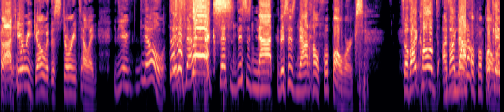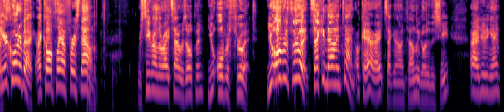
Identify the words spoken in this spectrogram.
God, here we go with the storytelling. You no, Those are facts. That's this is not this is not how football works. So if I called, if I not called, how football okay, works. you're quarterback. I call a play on first down. Receiver on the right side was open. You overthrew it. You overthrew it. Second down and ten. Okay, all right. Second down and ten. Let me go to the sheet. All right, do it again.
